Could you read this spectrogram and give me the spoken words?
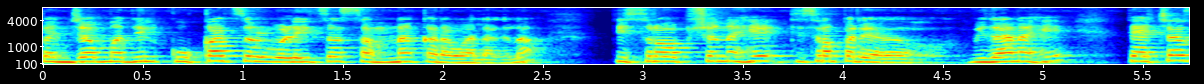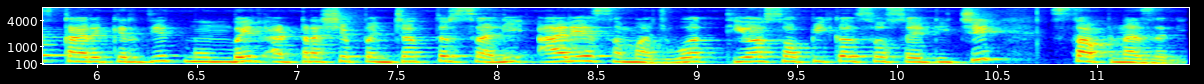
पंजाबमधील कुका चळवळीचा सामना करावा लागला. तिसरा ऑप्शन आहे तिसरा पर्याय विधान आहे त्याच्याच कारकिर्दीत मुंबईत अठराशे पंच्याहत्तर साली आर्य समाज व थिओसॉफिकल सोसायटीची स्थापना झाली.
